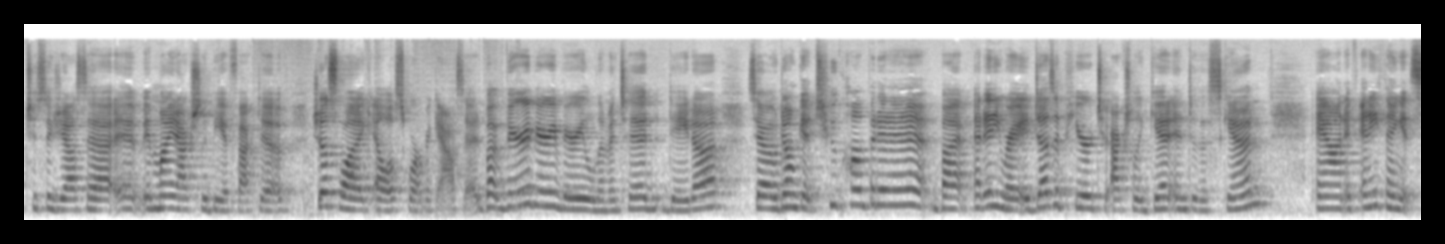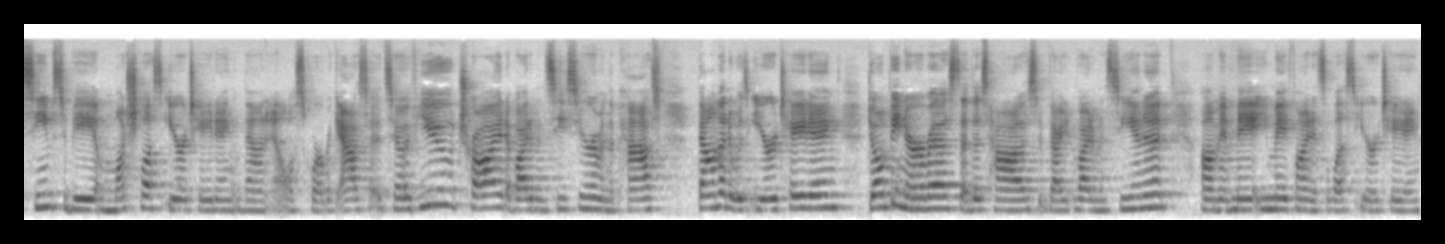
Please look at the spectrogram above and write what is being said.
to suggest that it, it might actually be effective, just like L-ascorbic acid, but very, very, very limited data. So don't get too confident in it, but at any rate, it does appear to actually get into the skin And if anything, it seems to be much less irritating than L-ascorbic acid. So if you tried a vitamin C serum in the past, found that it was irritating, don't be nervous that this has vitamin C in it. Um, it may You may find it's less irritating.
